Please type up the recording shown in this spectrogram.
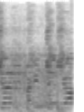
can paint the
